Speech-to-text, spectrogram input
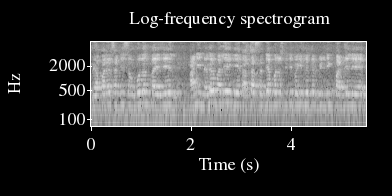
व्यापाऱ्यासाठी संकुलन पाहिजे. आणि नगरपालिकेत आता सध्या परिस्थिती बघितली तर बिल्डिंग पाडलेली आहे.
